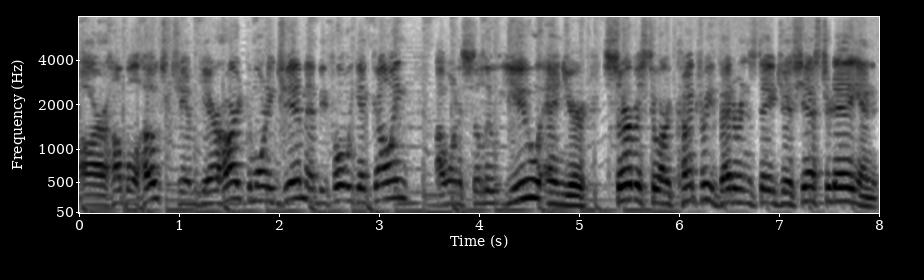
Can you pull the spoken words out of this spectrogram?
our humble host, Jim Gearhart. Good morning, Jim. And before we get going, I want to salute you and your service to our country. Veterans Day just yesterday. And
